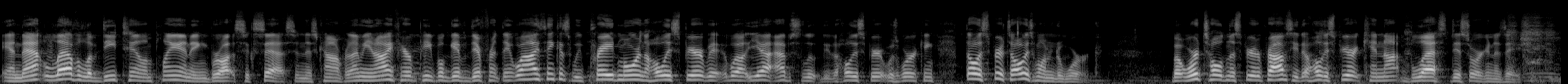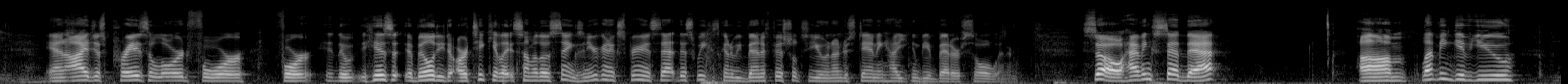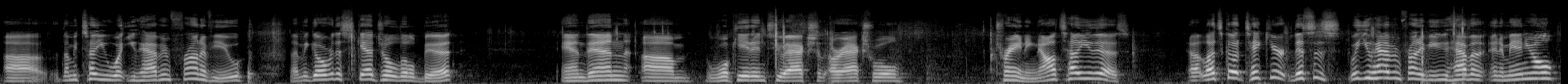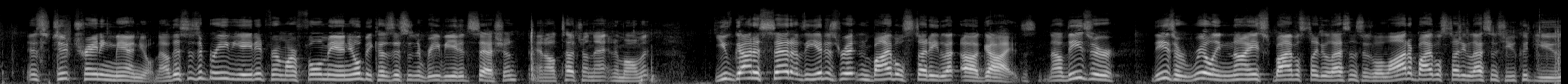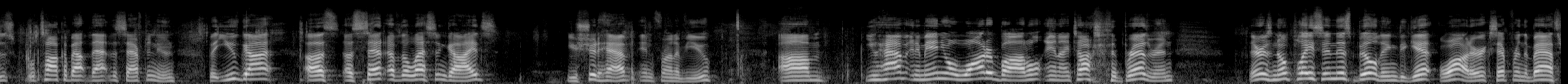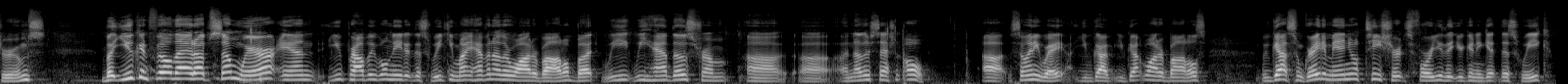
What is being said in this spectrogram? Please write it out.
And that level of detail and planning brought success in this conference. I mean, I've heard people give different things. Well, I think as we prayed more and the Holy Spirit, well, yeah, absolutely. The Holy Spirit was working. The Holy Spirit's always wanted to work. But we're told in the Spirit of prophecy that the Holy Spirit cannot bless disorganization. And I just praise the Lord for, for the, his ability to articulate some of those things. And you're going to experience that this week. It's going to be beneficial to you in understanding how you can be a better soul winner. So, having said that, um, let me give you, uh, let me tell you what you have in front of you. Let me go over the schedule a little bit, and then um, we'll get into actual, our actual training. Now, I'll tell you this. Uh, let's go take your, this is what you have in front of you. You have a, an Emmanuel Institute Training Manual. Now, this is abbreviated from our full manual because this is an abbreviated session, and I'll touch on that in a moment. You've got a set of the It Is Written Bible study uh, guides. Now, these are these are really nice Bible study lessons. There's a lot of Bible study lessons you could use. We'll talk about that this afternoon. But you've got a, a set of the lesson guides you should have in front of you. Um, you have an Emmanuel water bottle, and I talked to the brethren. There is no place in this building to get water except for in the bathrooms. But you can fill that up somewhere, and you probably will need it this week. You might have another water bottle, but we, we had those from uh, uh, another session. Oh, uh, so anyway, you've got you've got water bottles. We've got some great Emmanuel T-shirts for you that you're going to get this week,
